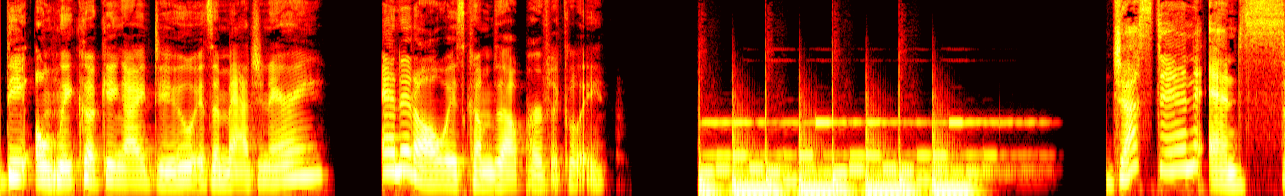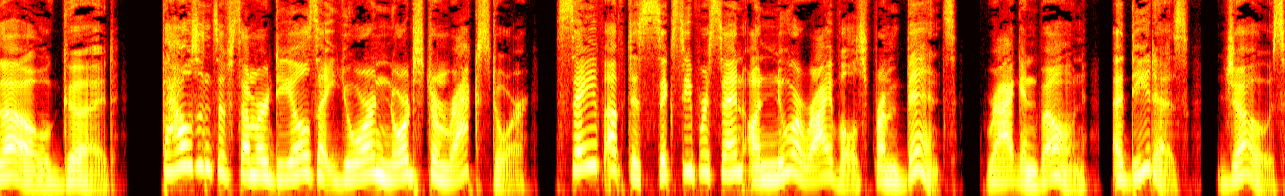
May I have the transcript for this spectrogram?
the only cooking I do is imaginary, and it always comes out perfectly. Just in and so good. Thousands of summer deals at your Nordstrom Rack store. Save up to 60% on new arrivals from Vince, Rag & Bone, Adidas, Joe's,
